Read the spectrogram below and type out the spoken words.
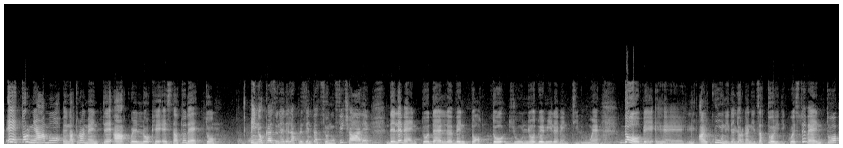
E torniamo eh, naturalmente a quello che è stato detto in occasione della presentazione ufficiale dell'evento del 28 giugno 2022, dove eh, alcuni degli organizzatori di questo evento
